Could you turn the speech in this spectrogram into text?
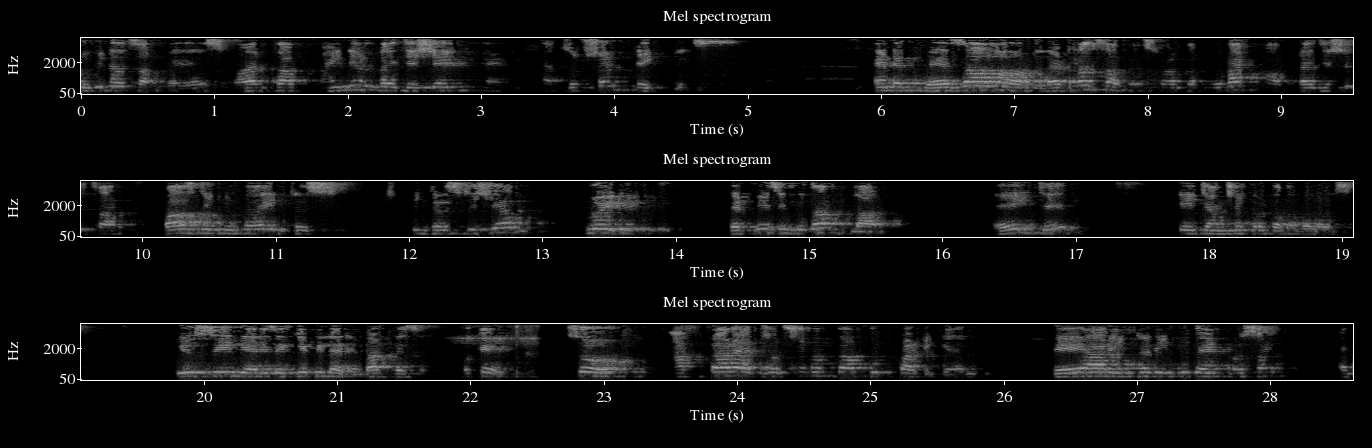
luminal surface where the final digestion and absorption take place. And a basal or lateral surface where the product of digestions are passed into the interst- interstitial fluid. That means into the blood. এই যে এই জাংশনটার কথা বলা হয়েছে you see there is a capillary blood vessel okay so after absorption of the food particle they are entered into the enterocyte and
